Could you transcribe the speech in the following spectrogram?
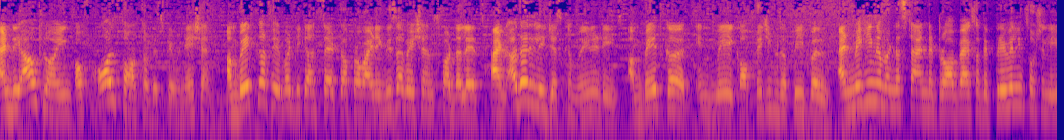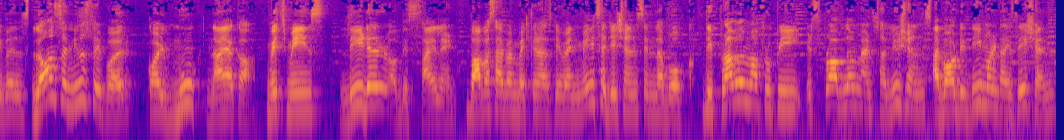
and the outlawing of all forms of discrimination. Ambedkar favored the concept of providing reservations for Dalits and other religious communities. Ambedkar, in wake of reaching to the people and making them understand the drawbacks of the prevailing social evils, launched a newspaper called Mook Nayaka, which means leader of the silent. Baba Sahib Ambedkar has given many suggestions in the book The Problem of Rupee, its problem and solutions about the demonetization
